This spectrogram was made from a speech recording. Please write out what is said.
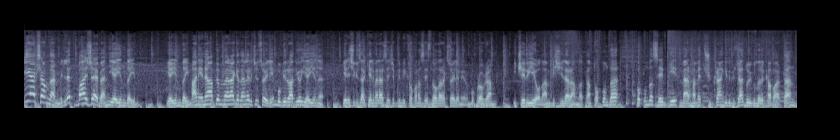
İyi akşamlar millet. Bay J ben yayındayım. Yayındayım. Hani ne yaptığımı merak edenler için söyleyeyim. Bu bir radyo yayını. Gelişi güzel kelimeler seçip bir mikrofona sesli olarak söylemiyorum. Bu program içeriği olan, bir şeyler anlatan, toplumda toplumda sevgi, merhamet, şükran gibi güzel duyguları kabartan...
